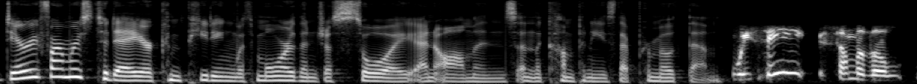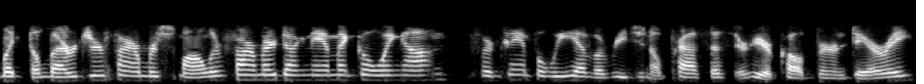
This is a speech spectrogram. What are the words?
Dairy farmers today are competing with more than just soy and almonds and the companies that promote them. We see some of the like the larger farmer, smaller farmer dynamic going on. For example, we have a regional processor here called Byrne Dairy.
